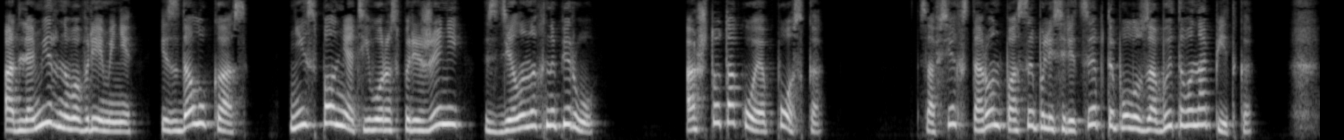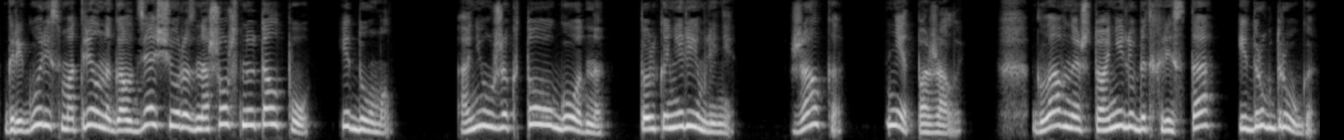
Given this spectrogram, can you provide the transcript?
А для мирного времени издал указ не исполнять его распоряжений, сделанных на Перу. А что такое поска? Со всех сторон посыпались рецепты полузабытого напитка. Григорий смотрел на голдящую разношерстную толпу и думал. Они уже кто угодно, только не римляне. Жалко? Нет, пожалуй. Главное, что они любят Христа и друг друга.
